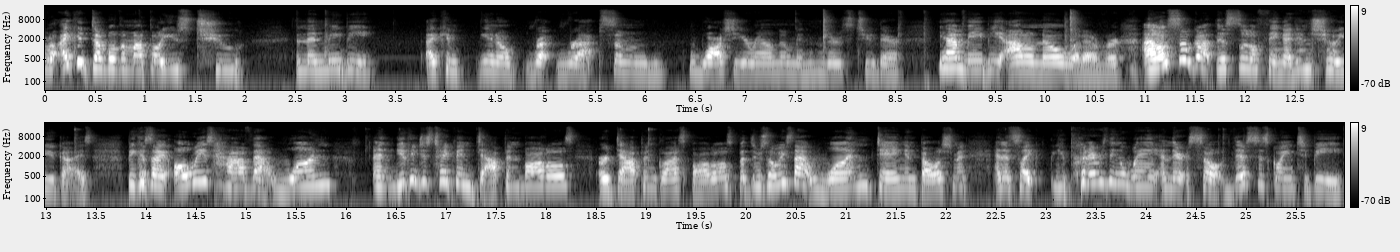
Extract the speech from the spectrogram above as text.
well I could double them up. I'll use two, and then maybe I can you know wrap, wrap some washi around them, and there's two there. Yeah, maybe I don't know. Whatever. I also got this little thing I didn't show you guys because I always have that one. And you can just type in Dappin bottles or Dappin glass bottles, but there's always that one dang embellishment, and it's like you put everything away, and there. So this is going to be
